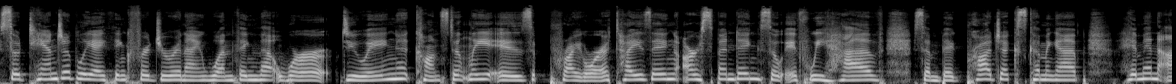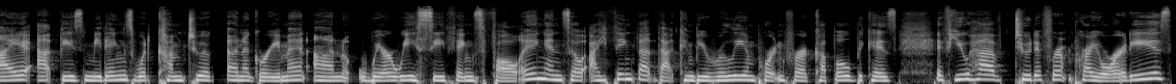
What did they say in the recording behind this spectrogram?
So tangibly, I think for Drew and I, one thing that we're doing constantly is prioritizing our spending. So if we have some big projects coming up, him and I at these meetings would come to a, an agreement on where we see things falling. And so I think that that can be really important for a couple because if you have two different priorities,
